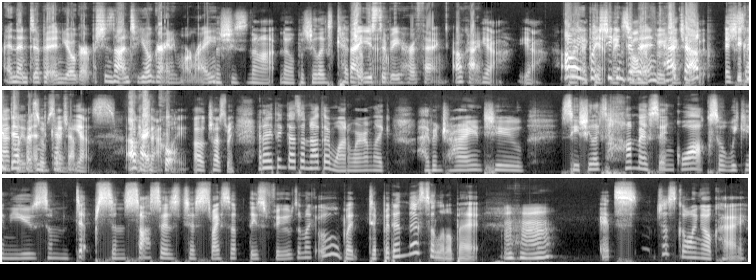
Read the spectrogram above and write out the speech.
And then dip it in yogurt, but she's not into yogurt anymore, right? No, she's not. No, but she likes ketchup. that used to be her thing. Okay. Yeah, yeah. Oh, wait, but she can dip it in ketchup? She can dip it in what I'm saying. ketchup. Yes. Okay, exactly. Oh, trust me. And I think that's another one where I'm like, I've been trying to see. She likes hummus and guac, so we can use some dips and sauces to spice up these foods. I'm like, oh, but dip it in this a little bit. Mm-hmm. It's just going okay.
